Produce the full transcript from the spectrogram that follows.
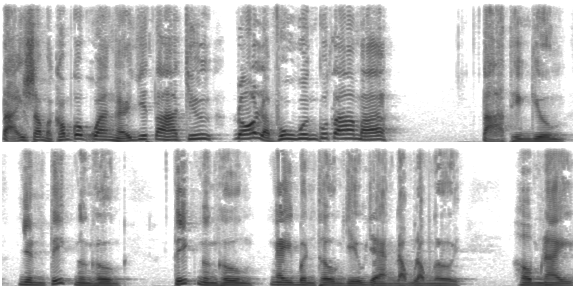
Tại sao mà không có quan hệ với ta chứ? Đó là phu quân của ta mà. Tạ Thiên Dương nhìn Tiết Ngân Hương. Tiết Ngân Hương ngày bình thường dịu dàng động lòng người. Hôm nay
